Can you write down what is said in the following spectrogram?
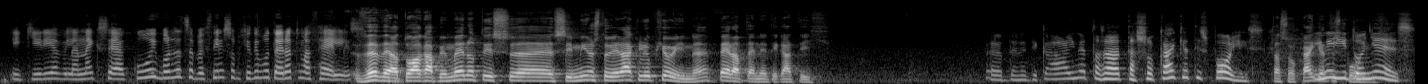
η κυρία Βιλανάκη σε ακούει, μπορείς να της απευθύνεις οποιοδήποτε ερώτημα θέλεις. Βέβαια, το αγαπημένο της ε, σημείο στο Ηράκλειο ποιο είναι, πέρα από τα ενετικά τείχη; Πέρα από τα ενετικά είναι τα, τα σοκάκια της πόλης. Τα σοκάκια της πόλης. Είναι οι γειτονιές.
